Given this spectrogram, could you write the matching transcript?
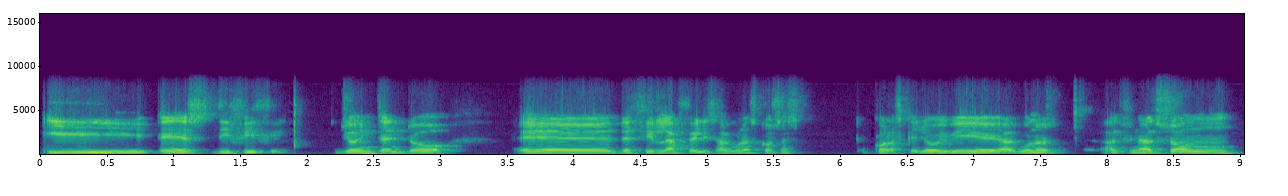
Y es difícil. Yo intento eh, decirle a Félix algunas cosas con las que yo viví, algunos, al final son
